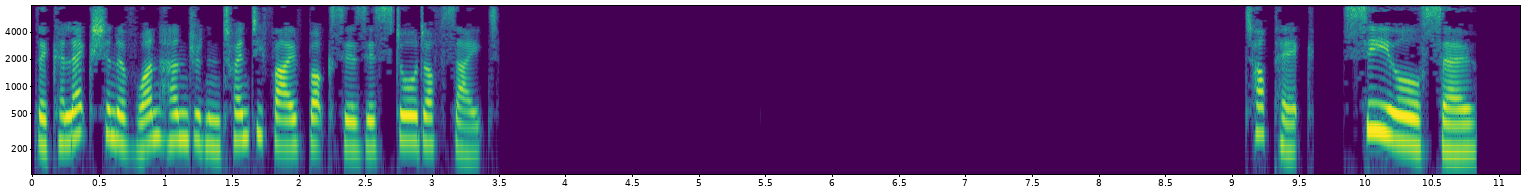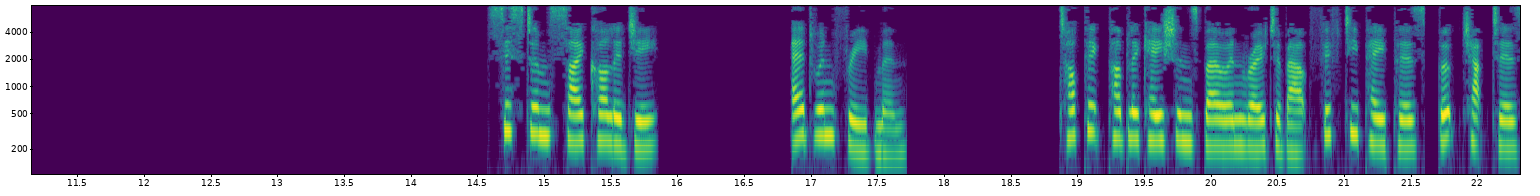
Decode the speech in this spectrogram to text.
The collection of 125 boxes is stored off-site. See also Systems psychology Edwin Friedman Topic publications Bowen wrote about 50 papers, book chapters,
